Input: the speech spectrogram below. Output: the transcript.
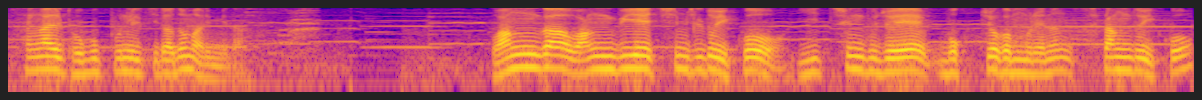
생활 도구뿐일지라도 말입니다. 왕과 왕비의 침실도 있고 2층 구조의 목조 건물에는 사당도 있고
